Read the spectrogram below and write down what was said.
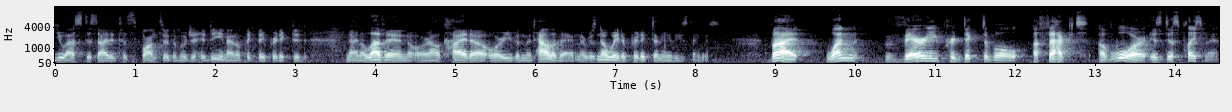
U.S. decided to sponsor the Mujahideen, I don't think they predicted 9 11 or Al Qaeda or even the Taliban. There was no way to predict any of these things. But one very predictable effect of war is displacement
